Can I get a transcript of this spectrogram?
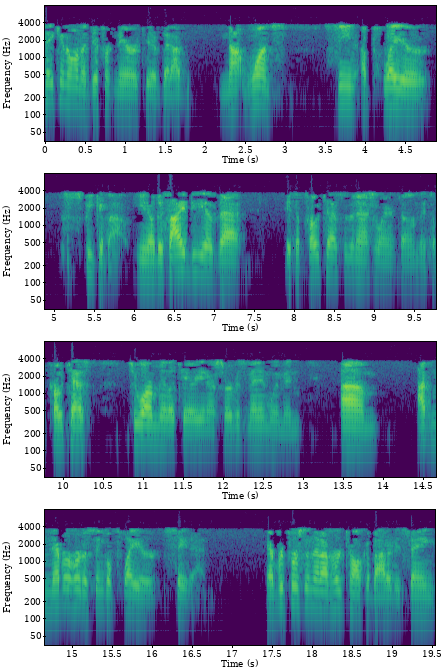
taken on a different narrative that I've not once seen a player speak about. You know, this idea that it's a protest to the national anthem, it's a protest to our military and our servicemen and women. Um, I've never heard a single player say that. Every person that I've heard talk about it is saying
